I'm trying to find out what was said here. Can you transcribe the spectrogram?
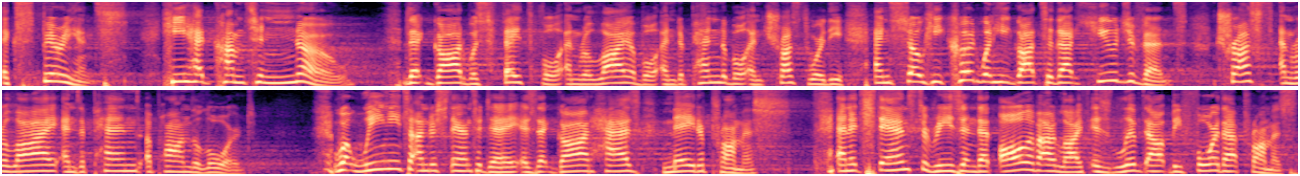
experience, He had come to know that God was faithful and reliable and dependable and trustworthy. And so he could, when he got to that huge event, trust and rely and depend upon the Lord. What we need to understand today is that God has made a promise. And it stands to reason that all of our life is lived out before that promise.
